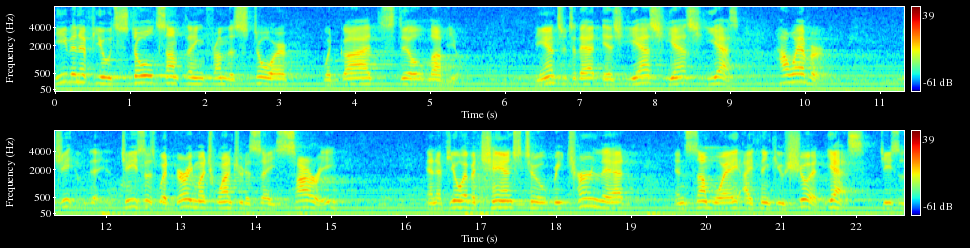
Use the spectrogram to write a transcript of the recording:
Even if you stole something from the store, would God still love you? The answer to that is yes, yes, yes. However, Jesus would very much want you to say sorry. And if you have a chance to return that in some way, I think you should. Yes, Jesus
